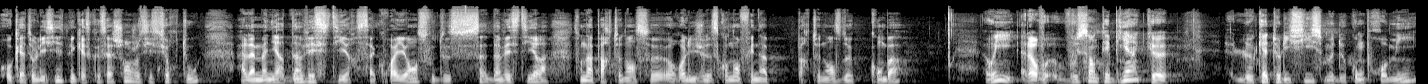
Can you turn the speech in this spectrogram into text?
au catholicisme et qu'est-ce que ça change aussi surtout à la manière d'investir sa croyance ou d'investir son appartenance euh, religieuse? Est-ce qu'on en fait une appartenance de combat? Oui, alors vous, sentez bien que le catholicisme de compromis,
